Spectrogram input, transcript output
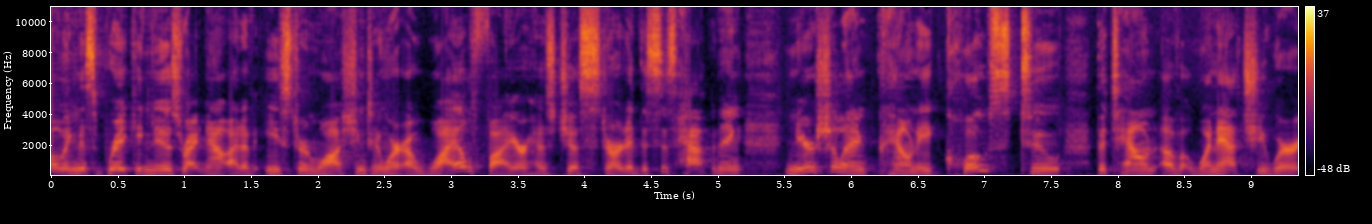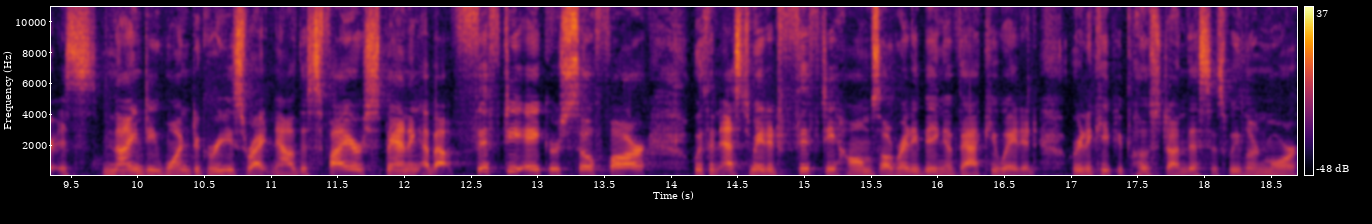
Following this breaking news right now out of eastern Washington, where a wildfire has just started. This is happening near Chelan County, close to the town of Wenatchee, where it's 91 degrees right now. This fire spanning about 50 acres so far, with an estimated 50 homes already being evacuated. We're going to keep you posted on this as we learn more.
